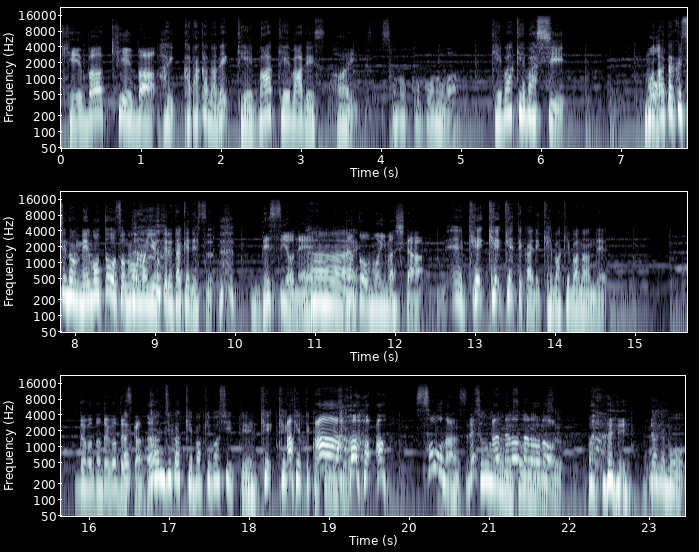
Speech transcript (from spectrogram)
ケバケバ。はいカタカナでケバケバです。はい。その心は？ケバケバしもうもう。私の目元をそのまま言ってるだけです。ですよね。はい。だと思いました。ねケケケって書いてケバケバなんで。どういうことどういうことですか？あ漢字がケバケバしいって、うん。ケケあケって書くんですよ。あそうなんですね。そうなんですなるほどはい。なんでも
